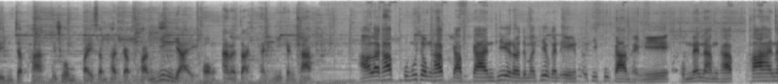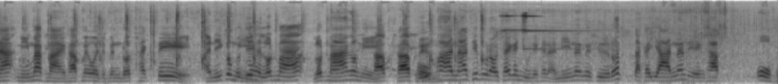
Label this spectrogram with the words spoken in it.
ศินทร์จะพาผู้ชมไปสัมผัสกับความยิ่งใหญ่ของอาณาจักรแห่งนี้กันครับ เอาละครับคุณผู้ชมครับกับการที่เราจะมาเที่ยวกันเองที่ภูกามแห่งนี้ ผมแนะนำครับพาหนะมีมากมายครับ ไม่ว่าจะเป็นรถแท็กซี่ อันนี้ก็เมื่อมีกี้เห็นรถม้า รถม้าก็มีครับครับหรือผม พาหนะที่พวกเราใช้กันอยู่ในขณะนี้นั่นก็คือรถจักรยานนั่นเองครับ โอ้โห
